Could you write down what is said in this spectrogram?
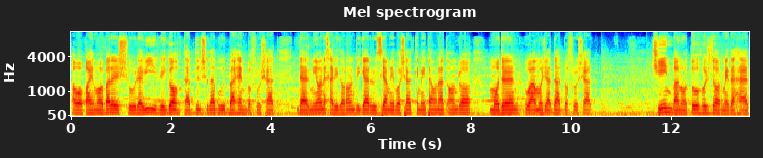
هواپیمابر شوروی ریگا تبدیل شده بود به هند بفروشد. در میان خریداران دیگر روسیه می باشد که می تواند آن را مدرن و مجدد بفروشد. چین به ناتو هشدار می دهد.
